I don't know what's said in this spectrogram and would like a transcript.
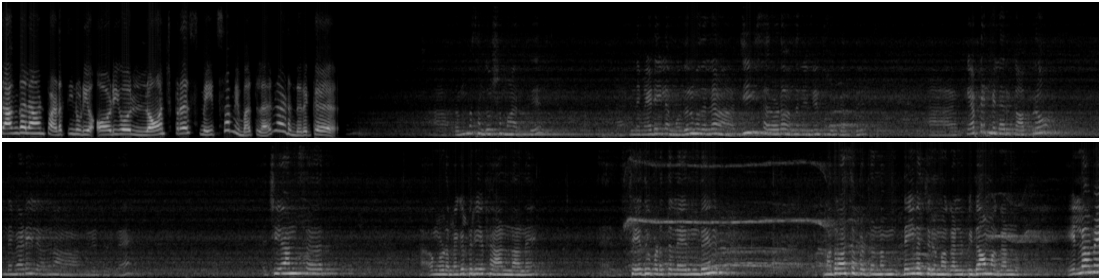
தங்கலான் படத்தினுடைய ஆடியோ லான்ச் பிரஸ் மீட் சமீபத்துல நடந்திருக்கு. ரொம்ப சந்தோஷமா இருக்கு. இந்த மேடையில முதல் முதல்ல ஜிவி சாரோட கேப்டன் மில்லருக்கு அப்புறம் இந்த மேடையில் வந்து நான் நின்றுட்டுருக்கிறேன் சியான் சார் அவங்களோட மிகப்பெரிய ஃபேன் நான். சேது படத்துல இருந்து மதராசப்பட்டினம் தெய்வ திருமகள் பிதாமகன் எல்லாமே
